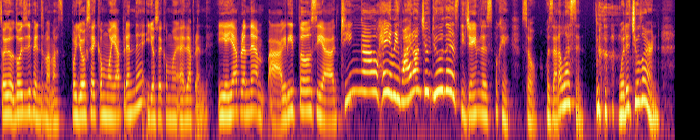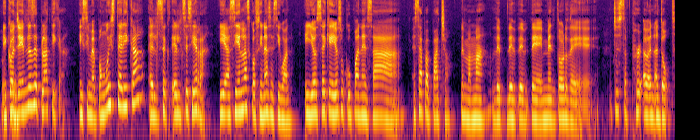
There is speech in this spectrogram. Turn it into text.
Soy do- dos diferentes mamás. Porque yo sé cómo ella aprende y yo sé cómo él aprende. Y ella aprende a, a gritos y a chingado, Hailey, why don't you do this? Y James es, okay, so, was that a lesson? What did you learn? Y con James es de plática. Y si me pongo histérica, él se, él se cierra. Y así en las cocinas es igual. Y yo sé que ellos ocupan esa, ese apapacho de mamá, de, de, de, de mentor, de just a per- an adult.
